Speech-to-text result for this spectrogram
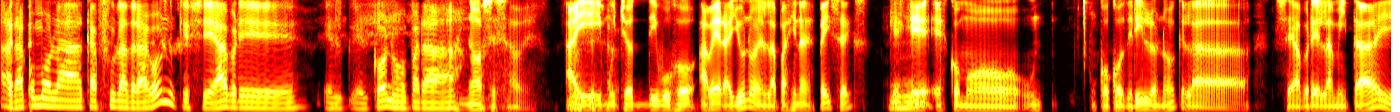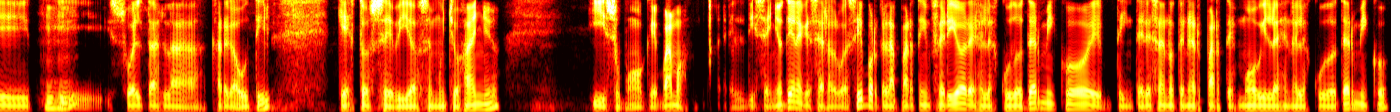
hará como la cápsula dragón, que se abre el, el cono para... No se sabe. No hay muchos dibujos. A ver, hay uno en la página de SpaceX, que es que es como un, un cocodrilo, ¿no? Que la, se abre la mitad y, y sueltas la carga útil. Que esto se vio hace muchos años. Y supongo que, vamos, el diseño tiene que ser algo así, porque la parte inferior es el escudo térmico. eh, Te interesa no tener partes móviles en el escudo térmico.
